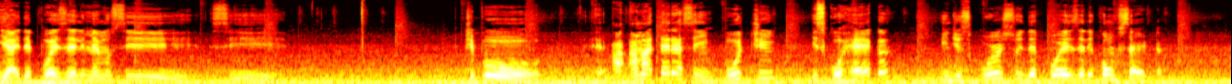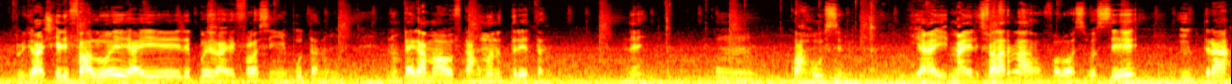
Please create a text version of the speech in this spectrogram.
E aí depois ele mesmo se. se. Tipo. A, a matéria é assim: Putin escorrega em discurso e depois ele conserta. Porque eu acho que ele falou e aí depois ele falou assim: puta, não, não pega mal eu ficar arrumando treta, né? Com, com a Rússia. E aí, mas eles falaram lá: falou, ó, se você entrar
